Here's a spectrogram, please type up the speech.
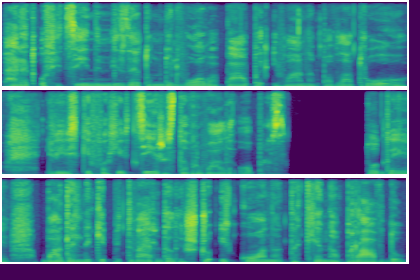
Перед офіційним візитом до Львова папи Івана Павла II львівські фахівці реставрували образ. Туди бадальники підтвердили, що ікона таки направду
